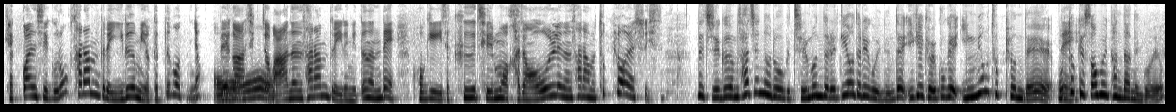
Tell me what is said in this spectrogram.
객관식으로 사람들의 이름이 이렇게 뜨거든요. 오. 내가 직접 아는 사람들의 이름이 뜨는데 거기 이제 그 질문과 가장 어울리는 사람을 투표할 수 있습니다. 근데 지금 사진으로 그 질문들을 띄워드리고 있는데 이게 결국에 익명 투표인데 네. 어떻게 썸을 탄다는 거예요?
